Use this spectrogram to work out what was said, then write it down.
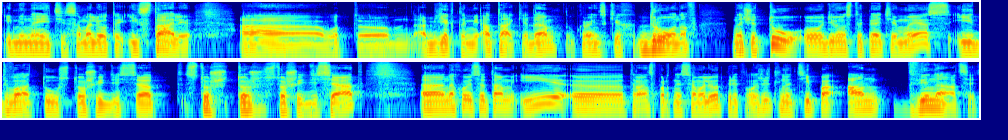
именно эти самолеты и стали а, вот, а, объектами атаки да, украинских дронов. Значит, Ту-95МС и два Ту-160, 160 Э, находится там, и э, транспортный самолет, предположительно, типа Ан-12.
